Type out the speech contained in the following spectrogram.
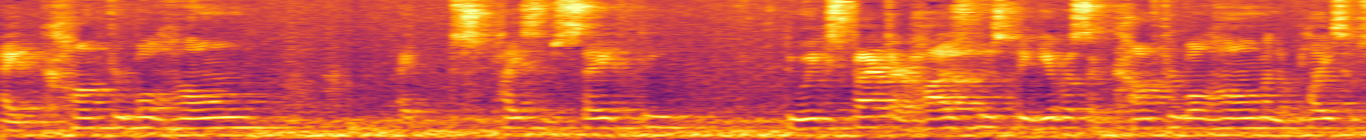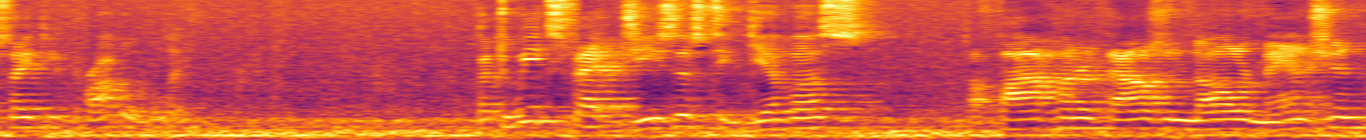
a comfortable home, a place of safety? Do we expect our husbands to give us a comfortable home and a place of safety? Probably. But do we expect Jesus to give us a $500,000 mansion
